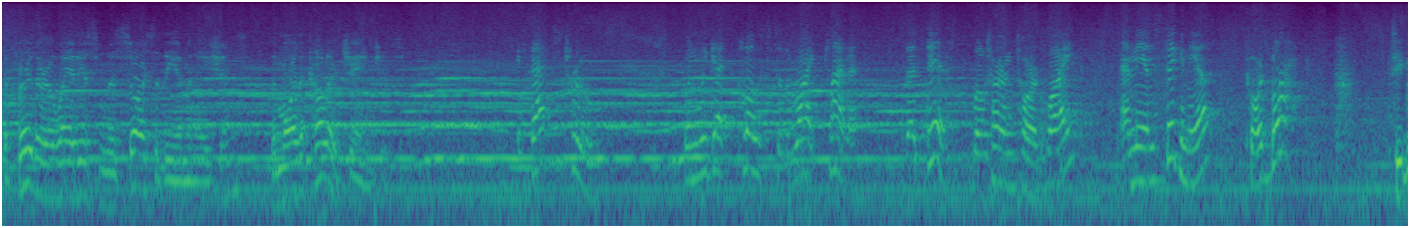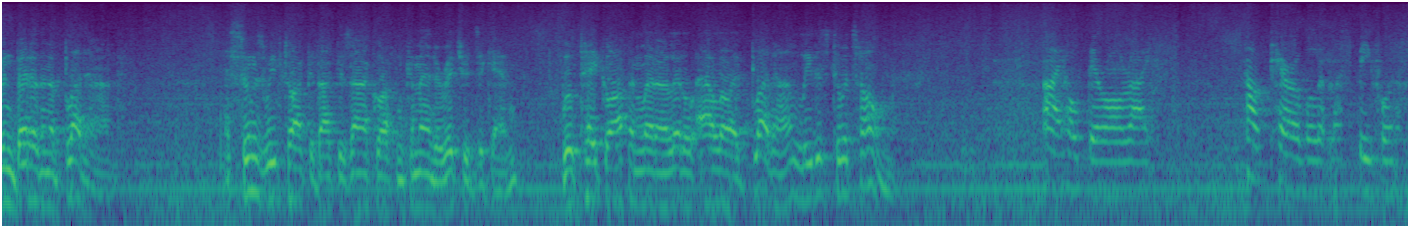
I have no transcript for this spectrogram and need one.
The further away it is from the source of the emanations, the more the color changes. That's true, when we get close to the right planet, the disk will turn toward white and the insignia toward black. It's even better than a bloodhound. As soon as we've talked to Dr. Zarkov and Commander Richards again, we'll take off and let our little alloyed bloodhound lead us to its home. I hope they're all right. How terrible it must be for them.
